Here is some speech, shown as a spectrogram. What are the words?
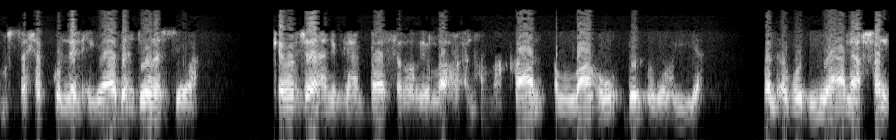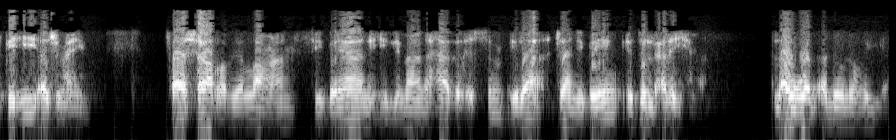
مستحق للعبادة دون السوى كما جاء عن ابن عباس رضي الله عنهما قال الله ذو الألوهية والعبودية على خلقه أجمعين. فأشار رضي الله عنه في بيانه لمعنى هذا الاسم إلى جانبين يدل عليهما. الأول الألوهية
